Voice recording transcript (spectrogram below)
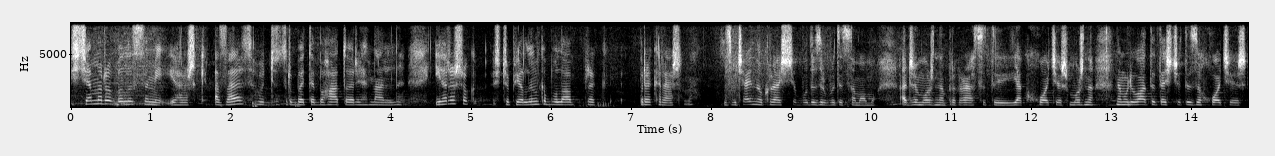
І ще ми робили самі іграшки. А зараз я хочу зробити багато оригінальних іграшок, щоб ялинка була прикрашена. Звичайно, краще буде зробити самому, адже можна прикрасити як хочеш, можна намалювати те, що ти захочеш,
